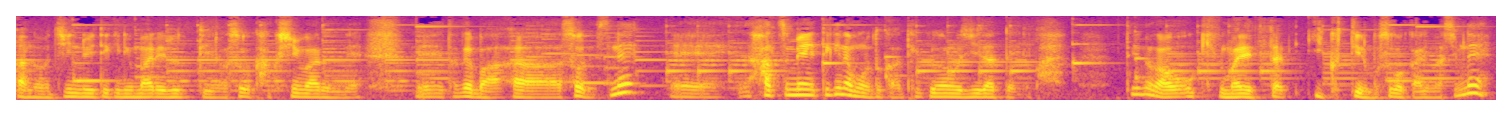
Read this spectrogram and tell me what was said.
あの人類的に生まれるっていうのはすごい確信はあるんで、えー、例えばあそうですね、えー、発明的なものとかテクノロジーだったりとかっていうのが大きく生まれていくっていうのもすごくありますよね。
